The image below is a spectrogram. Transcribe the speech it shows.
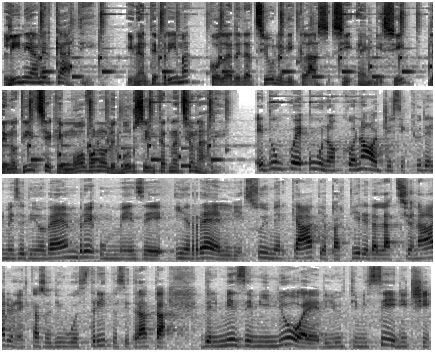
Linea mercati. In anteprima, con la redazione di Class CNBC, le notizie che muovono le borse internazionali. E dunque uno, con oggi si chiude il mese di novembre, un mese in rally sui mercati a partire dall'azionario, nel caso di Wall Street si tratta del mese migliore degli ultimi 16,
